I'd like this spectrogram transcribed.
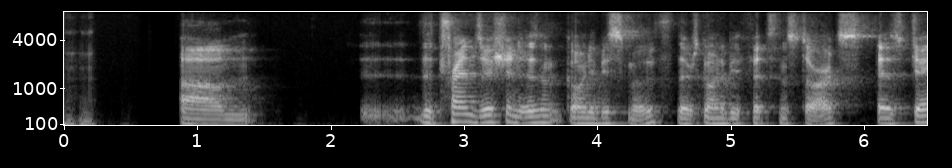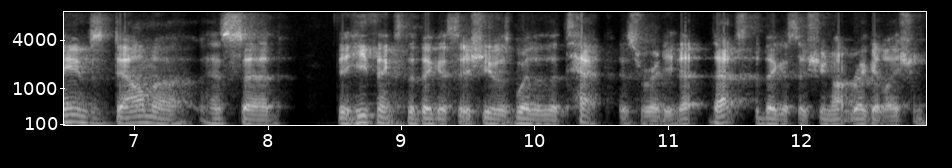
Mm-hmm. Um, the transition isn't going to be smooth. There's going to be fits and starts. As James Douma has said, that he thinks the biggest issue is whether the tech is ready. That that's the biggest issue, not regulation.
